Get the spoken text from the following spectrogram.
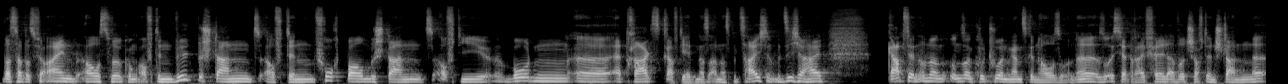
Was hat das für eine Auswirkungen auf den Wildbestand, auf den Fruchtbaumbestand, auf die Bodenertragskraft? Äh, die hätten das anders bezeichnet, mit Sicherheit gab es ja in unseren Kulturen ganz genauso. Ne? So ist ja Dreifelderwirtschaft entstanden, ne?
